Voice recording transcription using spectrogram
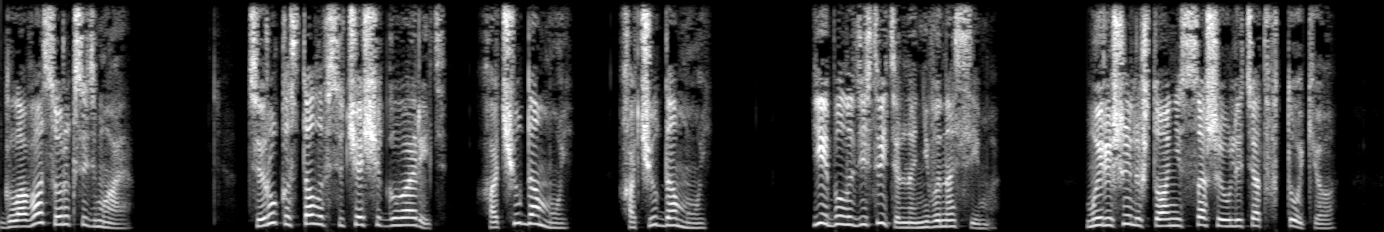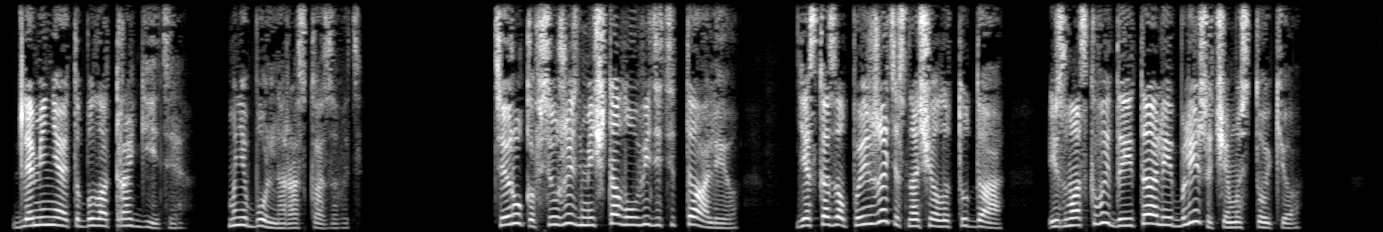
Глава 47. Тирука стала все чаще говорить «хочу домой, хочу домой». Ей было действительно невыносимо. Мы решили, что они с Сашей улетят в Токио. Для меня это была трагедия. Мне больно рассказывать. Тирука всю жизнь мечтала увидеть Италию. Я сказал, поезжайте сначала туда. Из Москвы до Италии ближе, чем из Токио.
